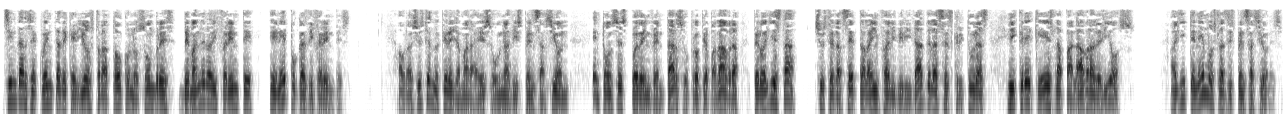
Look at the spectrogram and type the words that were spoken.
sin darse cuenta de que Dios trató con los hombres de manera diferente en épocas diferentes. Ahora, si usted no quiere llamar a eso una dispensación, entonces puede inventar su propia palabra, pero allí está. Si usted acepta la infalibilidad de las Escrituras y cree que es la palabra de Dios. Allí tenemos las dispensaciones.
